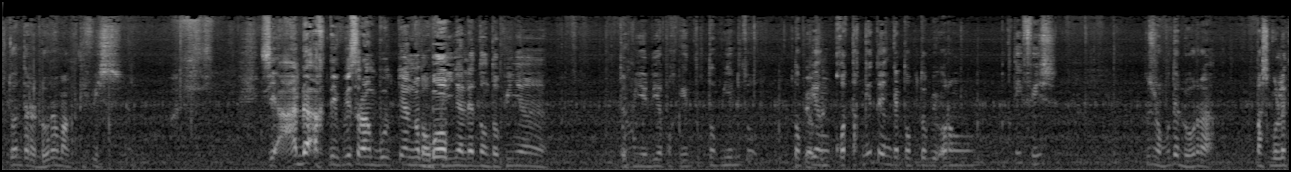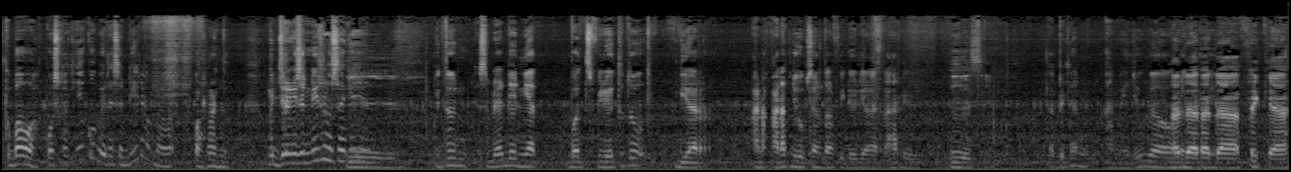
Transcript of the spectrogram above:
Itu antara Dora sama aktivis. Si ada aktivis rambutnya ngebob. Topinya lihat dong topinya. Topinya dia pakai itu, topinya dia tuh topi yang kotak gitu yang kayak topi-topi orang aktivis. Terus rambutnya Dora. Pas gue liat ke bawah, kaos kakinya kok beda sendiri sama warnanya. Ngejreng sendiri loh kakinya. Iya. Itu sebenarnya dia niat buat video itu tuh biar anak-anak juga bisa nonton video dia lari-lari. Iya sih. Tapi kan aneh juga. udah Rada-rada freak ya.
